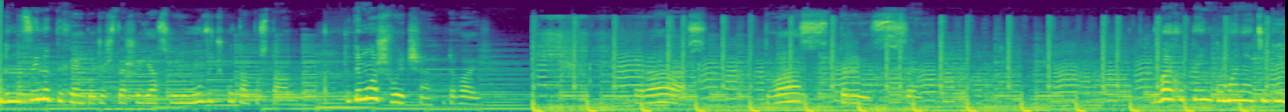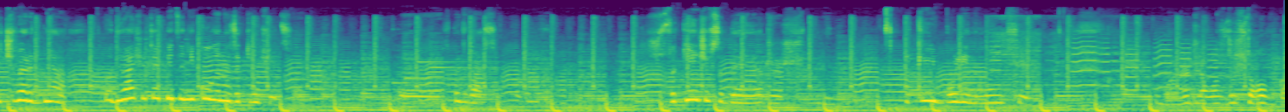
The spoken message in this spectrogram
Буде не сильно тихенько через те, що я свою музичку там поставлю. Та ти можеш швидше. Давай. Раз, два, три, все. Давай хотенько, у мене тільки чверть дня. Сподіваюся, що ця піца ніколи не закінчиться. Е, сподівайся. Що Закінчився день, адже ж. Який болін, млинці. У мене для вас доставка,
